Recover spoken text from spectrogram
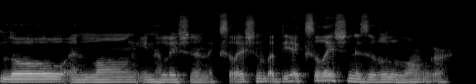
Slow and long inhalation and exhalation, but the exhalation is a little longer.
